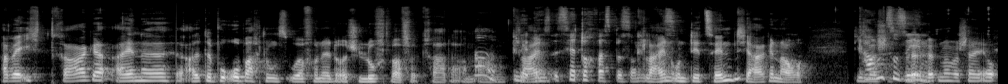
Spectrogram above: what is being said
Aber ich trage eine alte Beobachtungsuhr von der deutschen Luftwaffe gerade am Ah, Arm. ja, das ist ja doch was Besonderes. klein und dezent, ja, genau. Die Kaum zu sehen. Hört man wahrscheinlich auch.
